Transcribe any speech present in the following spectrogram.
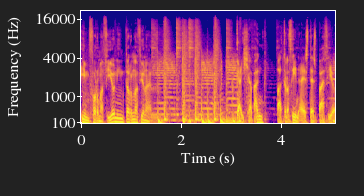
Información internacional. CaixaBank patrocina este espacio.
